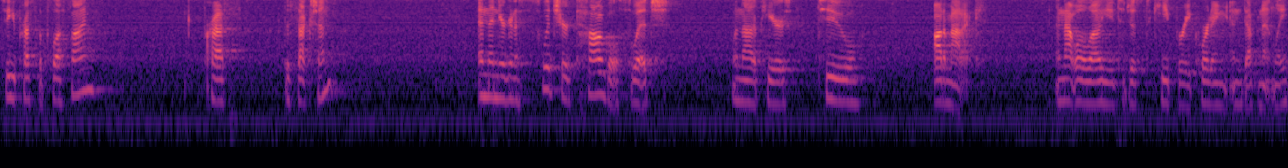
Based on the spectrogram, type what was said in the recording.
So you press the plus sign, press the section, and then you're going to switch your toggle switch when that appears to automatic. And that will allow you to just keep recording indefinitely.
